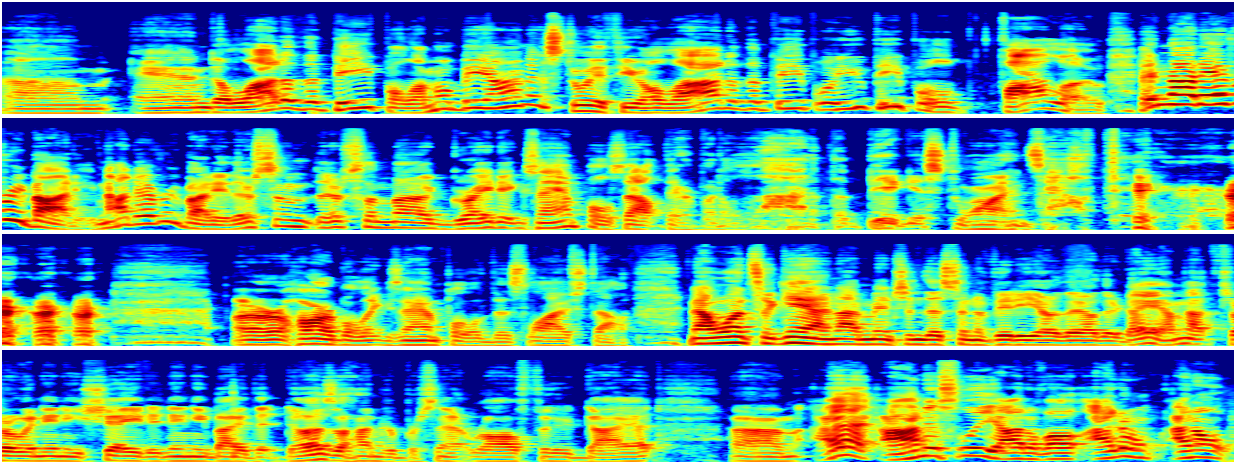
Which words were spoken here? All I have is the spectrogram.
um, and a lot of the people, I'm going to be honest with you, a lot of the people you people follow, and not everybody, not everybody. There's some, there's some uh, great examples out there, but a lot of the biggest ones out there are a horrible example of this lifestyle. Now, once again, I mentioned this in a video the other day. I'm not throwing any shade at anybody that does a 100% raw food diet. Um, I honestly, out of all, I don't, I don't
